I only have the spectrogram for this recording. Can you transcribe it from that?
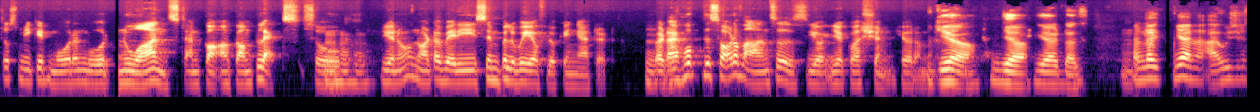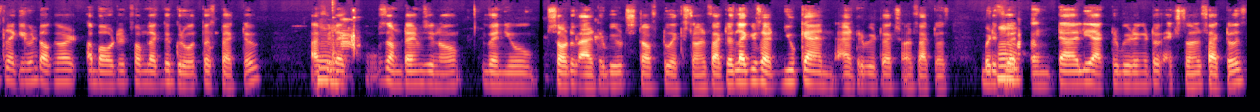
just make it more and more nuanced and co- uh, complex so mm-hmm. you know not a very simple way of looking at it mm-hmm. but i hope this sort of answers your, your question here Amit. yeah yeah yeah it does hmm. and like yeah i was just like even talking about it from like the growth perspective I feel mm. like sometimes, you know, when you sort of attribute stuff to external factors, like you said, you can attribute to external factors. But if you're entirely attributing it to external factors,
